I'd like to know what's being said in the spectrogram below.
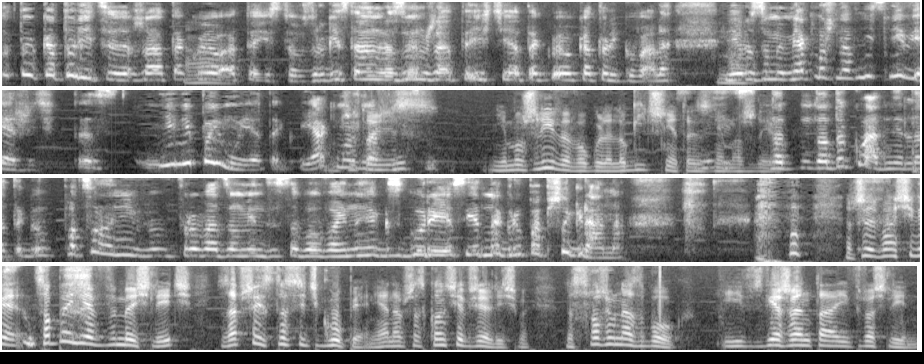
No to katolicy, że atakują ateistów. Z drugiej strony rozumiem, że ateiści atakują katolików, ale nie No. rozumiem, jak można w nic nie wierzyć. To jest, nie, nie pojmuję tego. Jak Znaczy, można w nic niemożliwe w ogóle, logicznie to jest Nic. niemożliwe. No, no dokładnie, dlatego po co oni prowadzą między sobą wojnę, jak z góry jest jedna grupa przegrana. Znaczy właściwie, co by nie wymyślić, zawsze jest dosyć głupie, nie? Na przykład skąd się wzięliśmy? No stworzył nas Bóg i w zwierzęta i w rośliny.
